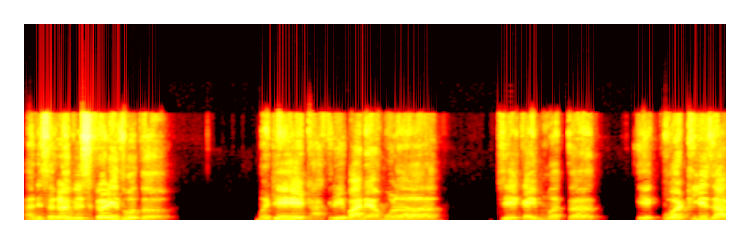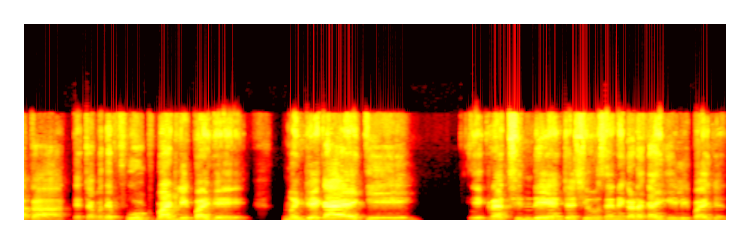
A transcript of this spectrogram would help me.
आणि सगळं विस्कळीत होतं. म्हणजे हे ठाकरी बाण्यामुळं जे काही मत एकवटली जातात त्याच्यामध्ये फूट पाडली पाहिजे. म्हणजे काय की एकनाथ शिंदे यांच्या शिवसेनेकडे काही गेली पाहिजेत.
